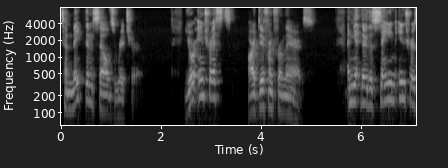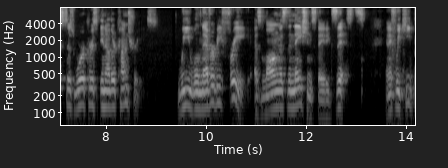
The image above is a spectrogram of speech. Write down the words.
to make themselves richer. Your interests are different from theirs, and yet they're the same interests as workers in other countries. We will never be free as long as the nation state exists. And if we keep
